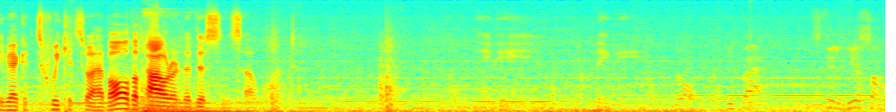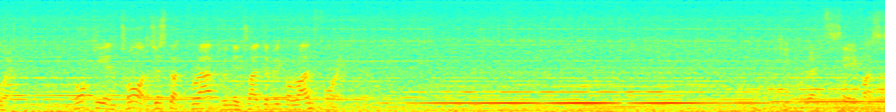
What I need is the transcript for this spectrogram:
Maybe I could tweak it so I have all the power in the distance I want. Maybe. Maybe. No, get back. It's still here somewhere. Hroki and Tor just got grabbed when they tried to make a run for it. Keep that save us.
